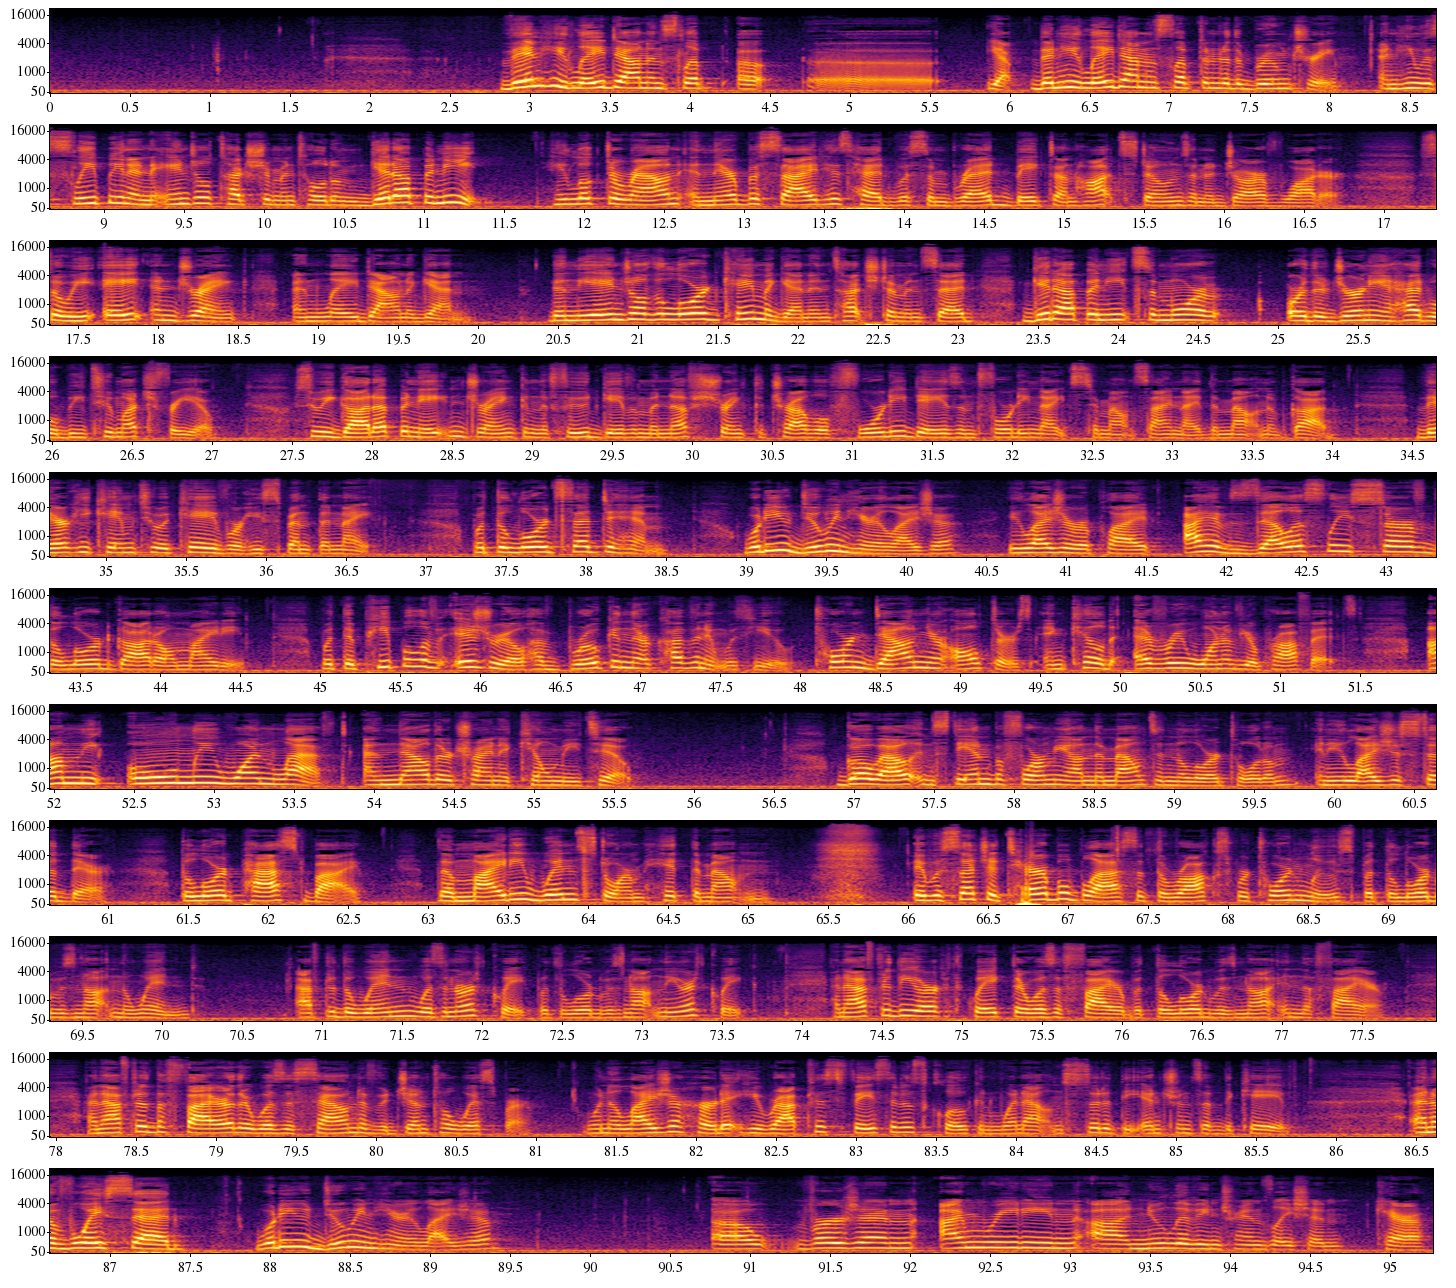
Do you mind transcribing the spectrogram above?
Then he lay down and slept. Uh, uh, yeah. Then he lay down and slept under the broom tree. And he was sleeping, and an angel touched him and told him, Get up and eat. He looked around, and there beside his head was some bread baked on hot stones and a jar of water. So he ate and drank and lay down again. Then the angel of the Lord came again and touched him and said, Get up and eat some more, or the journey ahead will be too much for you. So he got up and ate and drank, and the food gave him enough strength to travel 40 days and 40 nights to Mount Sinai, the mountain of God. There he came to a cave where he spent the night. But the Lord said to him, What are you doing here, Elijah? Elijah replied, I have zealously served the Lord God Almighty. But the people of Israel have broken their covenant with you, torn down your altars, and killed every one of your prophets. I'm the only one left, and now they're trying to kill me too. Go out and stand before me on the mountain, the Lord told him. And Elijah stood there. The Lord passed by. The mighty windstorm hit the mountain. It was such a terrible blast that the rocks were torn loose, but the Lord was not in the wind. After the wind was an earthquake, but the Lord was not in the earthquake. And after the earthquake there was a fire, but the Lord was not in the fire. And after the fire there was a sound of a gentle whisper. When Elijah heard it, he wrapped his face in his cloak and went out and stood at the entrance of the cave. And a voice said, What are you doing here, Elijah? Uh, version, I'm reading uh, New Living Translation, Kara.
